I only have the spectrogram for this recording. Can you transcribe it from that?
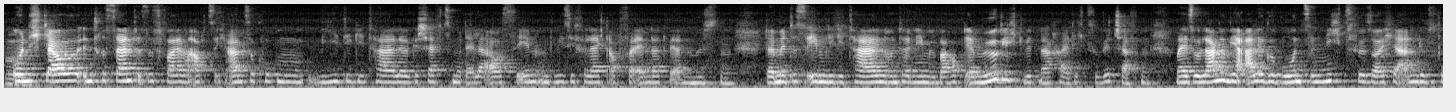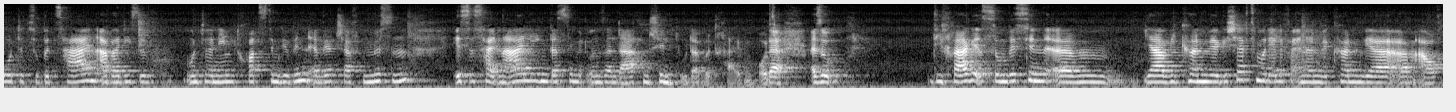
Mhm. Und ich glaube, interessant ist es vor allem auch, sich anzugucken, wie digitale Geschäftsmodelle aussehen und wie sie vielleicht auch verändert werden müssten, damit es eben digitalen Unternehmen überhaupt ermöglicht wird, nachhaltig zu wirtschaften. Weil solange wir alle gewohnt sind, nichts für solche Angebote zu bezahlen, aber diese Unternehmen trotzdem Gewinn erwirtschaften müssen, ist es halt naheliegend, dass sie mit unseren Daten Schindluder betreiben. Oder also die Frage ist so ein bisschen, ähm, ja, wie können wir Geschäftsmodelle verändern, wie können wir ähm, auch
